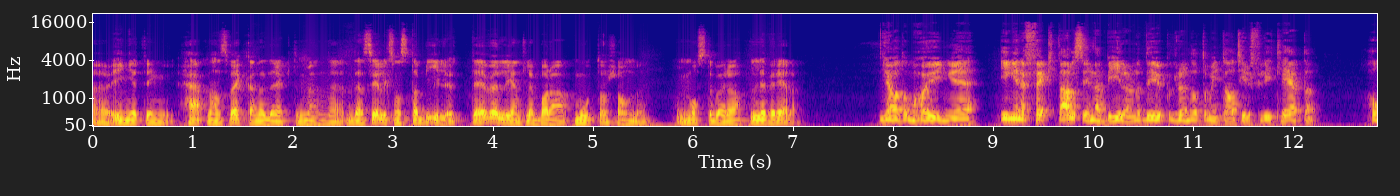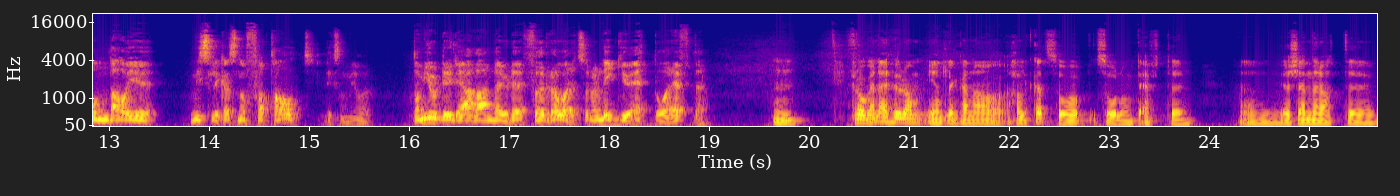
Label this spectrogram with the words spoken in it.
Uh, ingenting häpnadsväckande direkt men uh, den ser liksom stabil ut. Det är väl egentligen bara motorn som måste börja leverera. Ja, de har ju inge, ingen effekt alls i den här bilen och det är ju på grund av att de inte har tillförlitligheten. Honda har ju misslyckats något fatalt liksom i år. De gjorde ju det alla andra gjorde förra året så de ligger ju ett år efter. Mm. Frågan är hur de egentligen kan ha halkat så, så långt efter. Eh, Jag känner att eh,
